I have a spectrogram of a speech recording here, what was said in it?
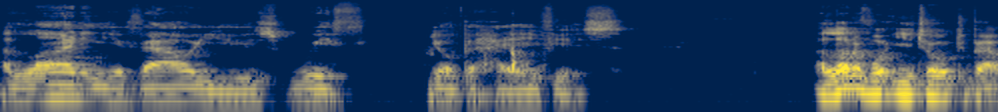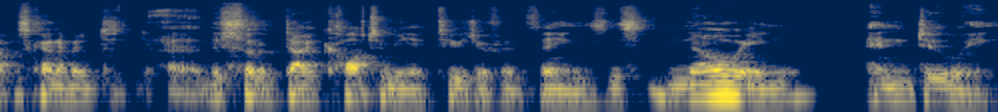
Aligning your values with your behaviors. A lot of what you talked about was kind of a, uh, this sort of dichotomy of two different things. This knowing and doing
